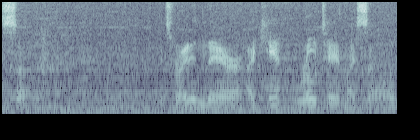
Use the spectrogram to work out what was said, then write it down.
So... It's right in there. I can't rotate myself.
